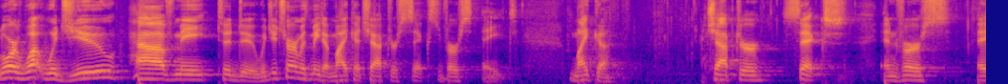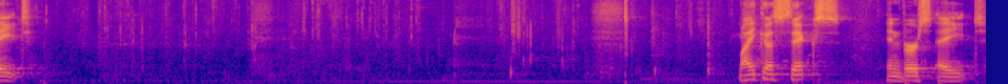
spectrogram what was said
Lord, what would you have me to do? Would you turn with me to Micah chapter 6, verse 8? Micah chapter 6 and verse 8. Micah 6 in verse 8.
